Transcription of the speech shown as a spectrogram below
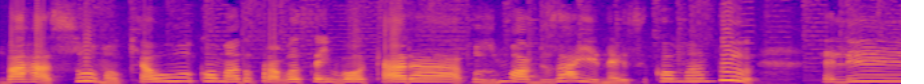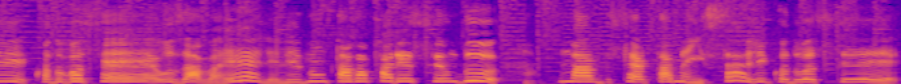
barra summon, que é o comando para você invocar a, os mobs aí, né? Esse comando, ele, quando você usava ele, ele não estava aparecendo uma certa mensagem quando você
